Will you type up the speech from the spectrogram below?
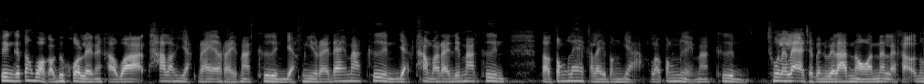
ซึ่งก็ต้องบอกกับทุกคนเลยนะคะว่าถ้าเราอยากได้อะไรมากขึ้น อยากมีรายได้มากขึ้น อยากทำอะไรได้มากขึ้น เราต้องแลกอะไรบางอย่าง เราต้องเหนื่อยมากขึ้น ช่วงแรกๆอาจจะเป็นเวลานอนนั่นแหละครับต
